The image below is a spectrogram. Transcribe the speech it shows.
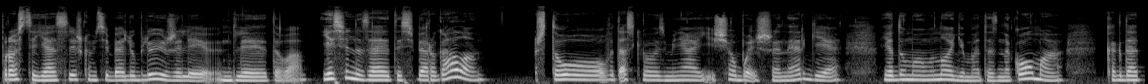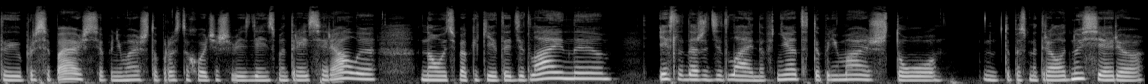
Просто я слишком себя люблю и жалею для этого. Я сильно за это себя ругала, что вытаскивало из меня еще больше энергии. Я думаю, многим это знакомо, когда ты просыпаешься, понимаешь, что просто хочешь весь день смотреть сериалы, но у тебя какие-то дедлайны. Если даже дедлайнов нет, ты понимаешь, что ну, ты посмотрел одну серию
